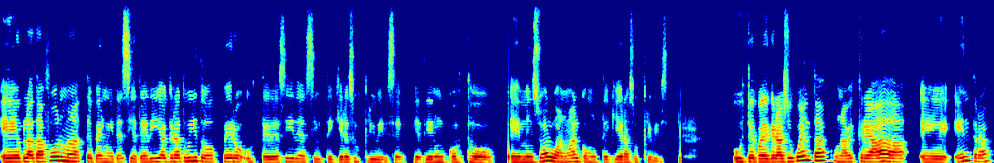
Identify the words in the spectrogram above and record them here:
eh, plataforma te permite siete días gratuitos, pero usted decide si usted quiere suscribirse, que tiene un costo mensual o anual, como usted quiera suscribirse. Usted puede crear su cuenta, una vez creada, entra,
